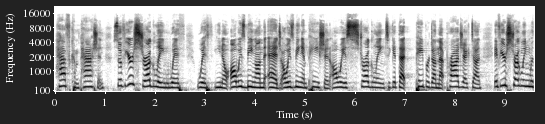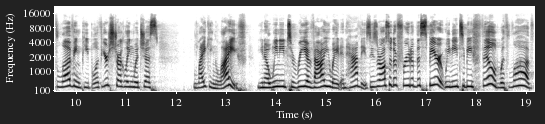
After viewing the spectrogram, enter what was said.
have compassion. So if you're struggling with with, you know, always being on the edge, always being impatient, always struggling to get that paper done, that project done, if you're struggling with loving people, if you're struggling with just liking life, you know, we need to reevaluate and have these. These are also the fruit of the Spirit. We need to be filled with love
